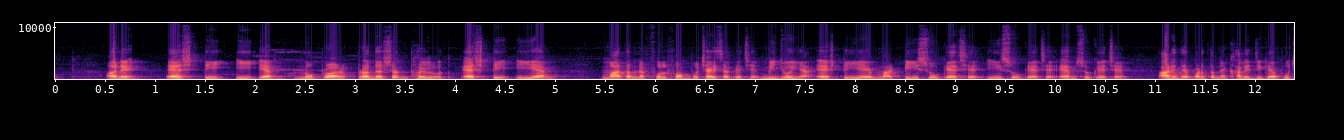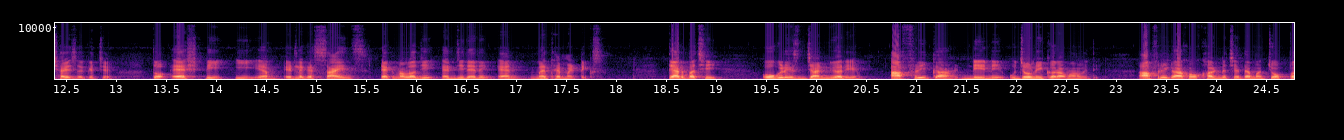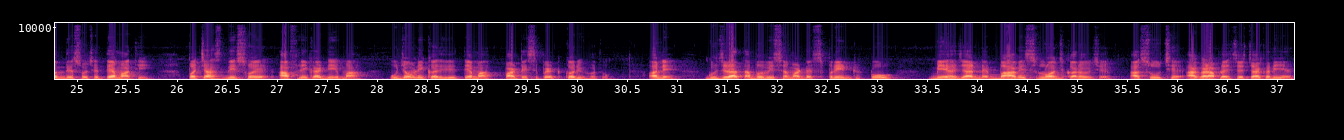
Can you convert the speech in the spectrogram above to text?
અને એસટીઈએમનું પણ પ્રદર્શન થયું હતું. એસટીઈએમમાં તમને ફૂલ ફોર્મ પૂછાઈ શકે છે. બીજું અહીંયા એસટીઈએમમાં ટી શું કહે છે ઈ શું કહે છે એમ શું કહે છે, આ રીતે પણ તમને ખાલી જગ્યા પૂછાઈ શકે છે. તો એસટીઈએમ એટલે કે science technology engineering and mathematics ત્યાર પછી ઓગણીસ જાન્યુઆરીએ આફ્રિકા ડેની ઉજવણી કરવામાં આવી હતી. આફ્રિકા આખો ખંડ છે, તેમાં ચોપન દેશો છે, તેમાંથી પચાસ દેશોએ આફ્રિકા ડેમાં ઉજવણી કરી તેમાં પાર્ટિસિપેટ કર્યું હતું. અને ગુજરાતના ભવિષ્ય માટે સ્પ્રિન્ટ ટુ બે હજારને બાવીસ લોન્ચ કરાયું છે. આ શું છે? આગળ આપણે ચર્ચા કરીએ.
